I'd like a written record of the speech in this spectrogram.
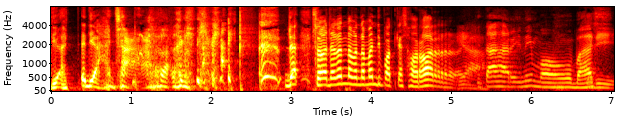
di a- eh, di acara lagi. Udah, selamat datang teman-teman di podcast horor. Ya. Kita hari ini mau bahas Jadi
